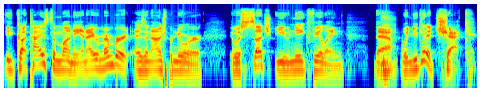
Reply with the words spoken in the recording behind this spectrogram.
it ties to money. And I remember as an entrepreneur, it was such a unique feeling that when you get a check,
